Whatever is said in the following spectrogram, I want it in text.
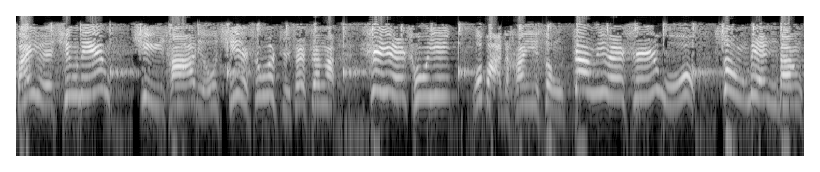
三月清明去插柳，七月十五纸钱生啊，十月初一我把这寒衣送，正月十五送面灯，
